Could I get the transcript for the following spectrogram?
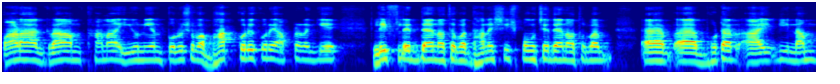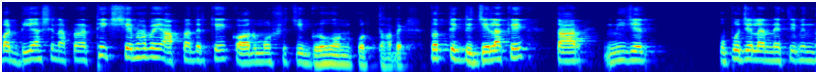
পাড়া, গ্রাম, থানা, ইউনিয়ন, পৌরসভা ভাগ করে করে আপনারা গিয়ে লিফলেট দেন অথবা ধানের শীষ পৌঁছে দেন অথবা ভোটার আইডি নাম্বার দিয়ে আসেন, আপনারা ঠিক সেভাবে আপনাদেরকে কর্মসূচি গ্রহণ করতে হবে। প্রত্যেকটি জেলাকে তার নিজের উপজেলার নেতৃবৃন্দ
